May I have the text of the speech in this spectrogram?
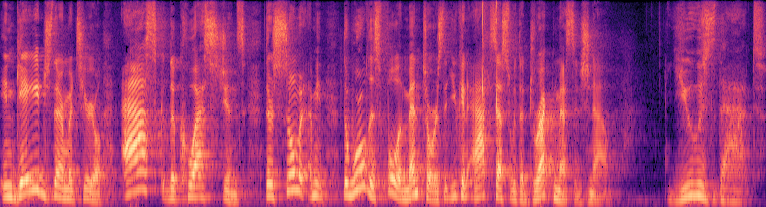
engage their material ask the questions. There's so much i mean the world is full of mentors that you can access with a direct message now. Use that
